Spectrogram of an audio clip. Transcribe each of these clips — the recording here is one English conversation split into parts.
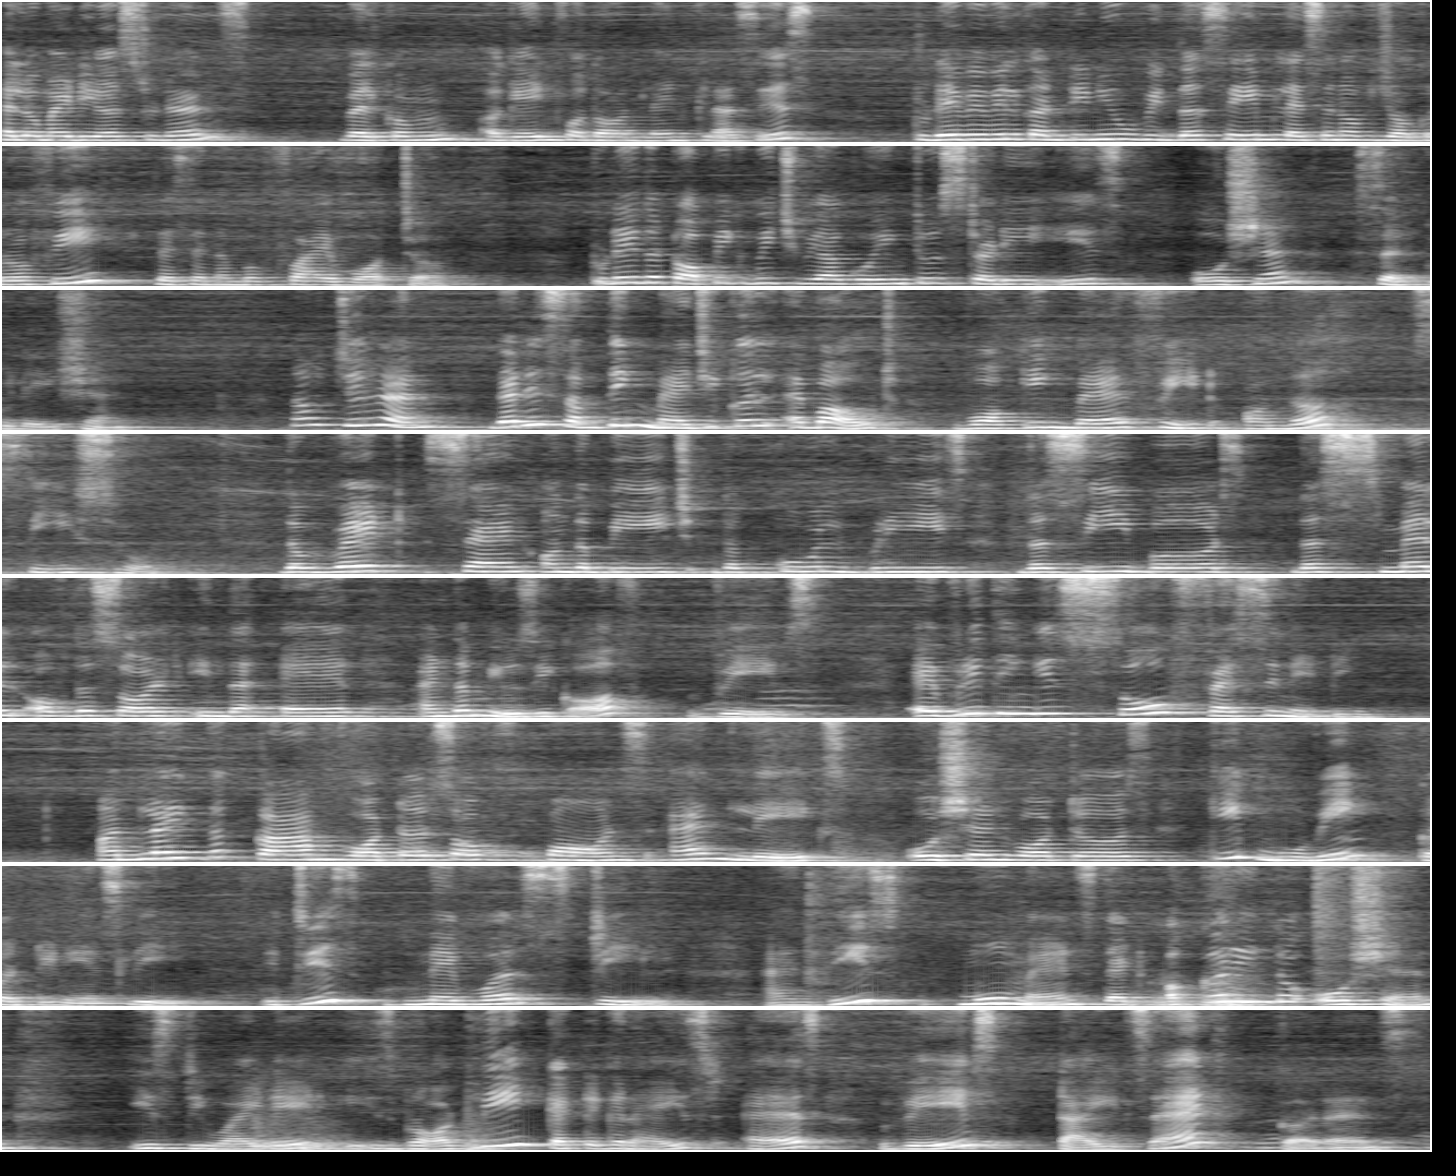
Hello my dear students, welcome again for the online classes. Today we will continue with the same lesson of geography, lesson number 5 water. Today the topic which we are going to study is ocean circulation. Now children, there is something magical about walking bare feet on the seashore. The wet sand on the beach, the cool breeze, the sea birds, the smell of the salt in the air and the music of waves. Everything is so fascinating. Unlike the calm waters of ponds and lakes, ocean waters keep moving continuously. It is never still. And these movements that occur in the ocean is divided, is broadly categorized as waves, tides and currents.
